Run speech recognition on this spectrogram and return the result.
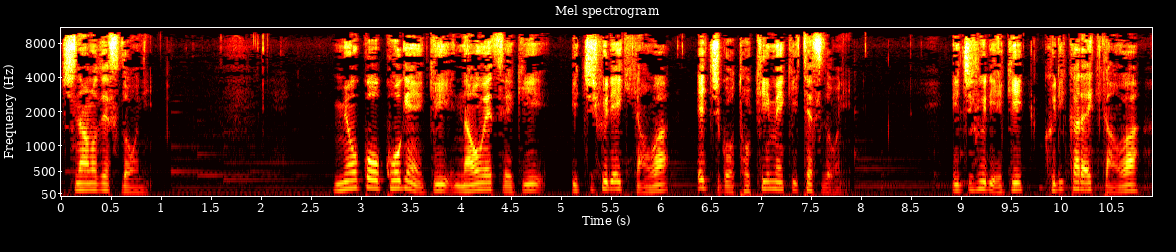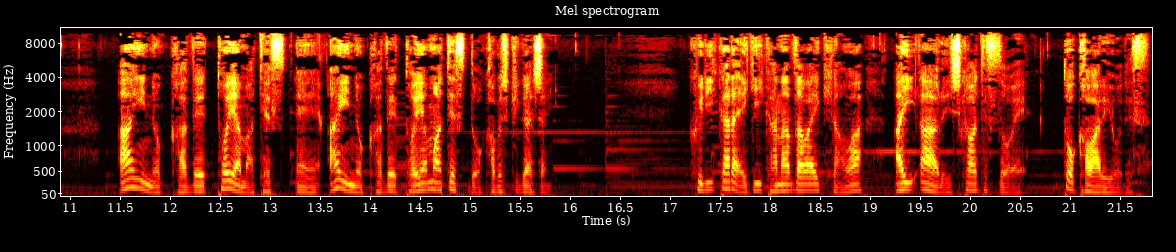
信濃鉄道に、妙高高原駅直江津駅一振駅間は越後ときめき鉄道に、一振駅栗から駅間は愛の風富山鉄、えー愛の風富山鉄道株式会社に、栗から駅金沢駅間は IR 石川鉄道へと変わるようです。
